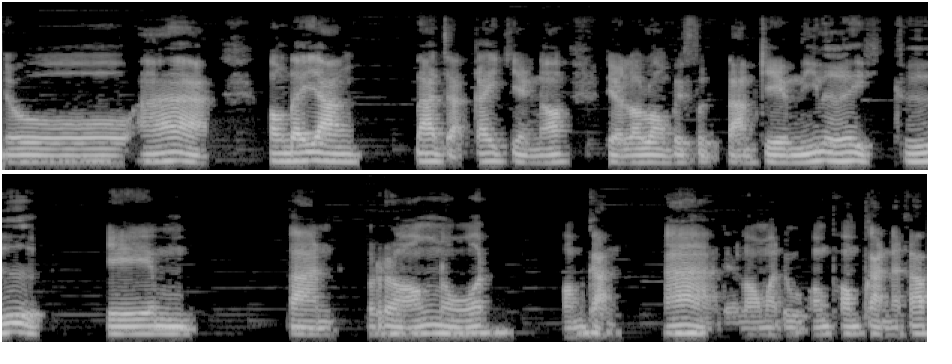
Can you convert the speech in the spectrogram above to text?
โดอ่าท่องได้ยัง น่าจะใกล้เคียงเนาะเดี๋ยวเราลองไปฝึกตามเกมนี้เลย คือเกมการร้องโน้ตพร้อมกันอ่าเดี๋ยวลองมาดูพร้อม ๆ กันนะครับ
